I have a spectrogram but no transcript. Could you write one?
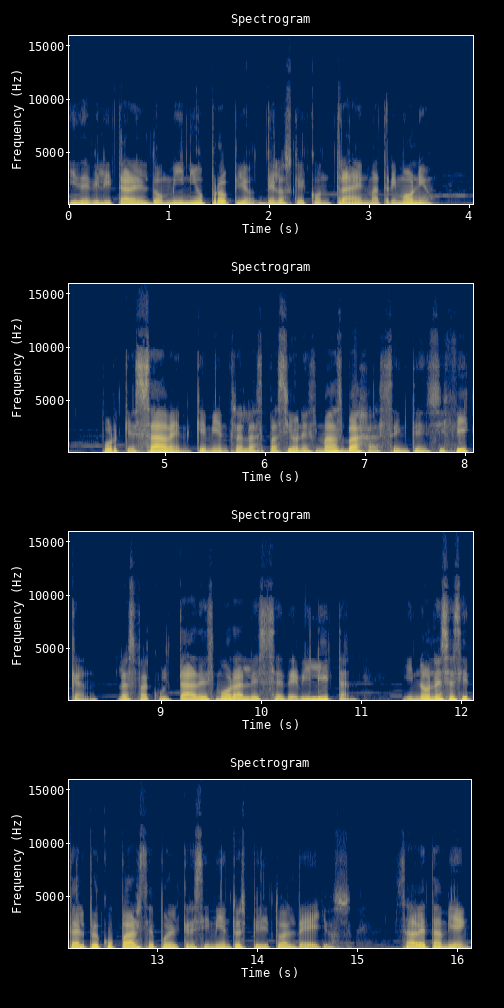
y debilitar el dominio propio de los que contraen matrimonio, porque saben que mientras las pasiones más bajas se intensifican, las facultades morales se debilitan, y no necesita él preocuparse por el crecimiento espiritual de ellos. Sabe también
